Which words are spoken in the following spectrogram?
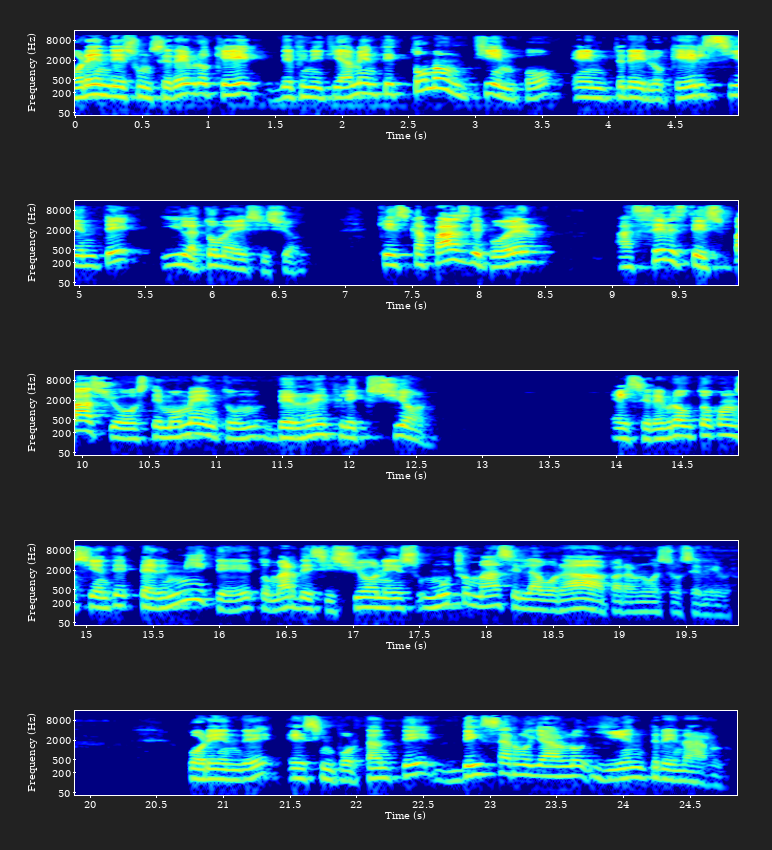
Por ende, es un cerebro que definitivamente toma un tiempo entre lo que él siente y la toma de decisión, que es capaz de poder hacer este espacio, este momentum de reflexión. El cerebro autoconsciente permite tomar decisiones mucho más elaboradas para nuestro cerebro. Por ende, es importante desarrollarlo y entrenarlo.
